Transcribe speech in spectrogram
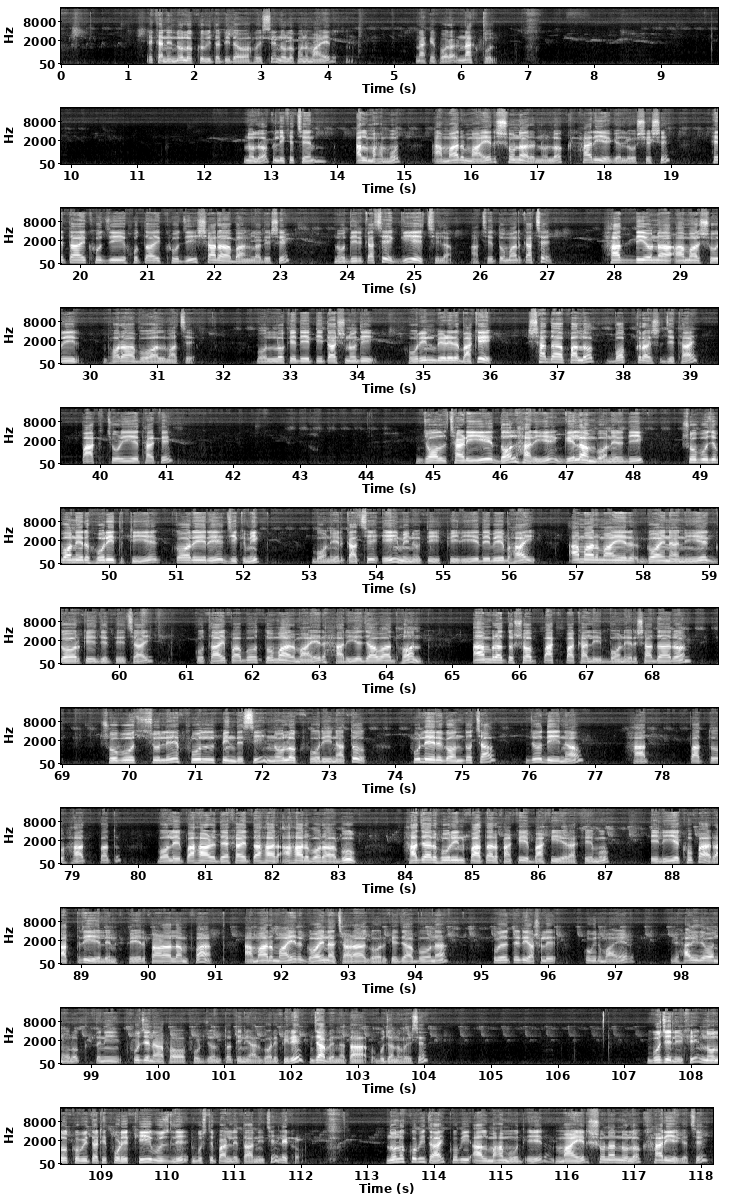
এখানে নোলক কবিতাটি দেওয়া হয়েছে নোলক মানে মায়ের নাকে পড়ার নাকফুল নোলক লিখেছেন, আল মাহমুদ, আমার মায়ের সোনার নোলক হারিয়ে গেল শেষে। হেতায় খুঁজি, হোতায় খুঁজি সারা বাংলাদেশে। নদীর কাছে গিয়েছিলাম, আছে তোমার কাছে। হাত দিও না আমার শরীর, ভরা বোয়াল মাছে। বলল, কেঁদে তিতাস নদী? হরিণ বেড়ের বাঁকে? সাদা পালক বক্রাস যেথায়, পাক চড়িয়ে থাকে। জল ছাড়িয়ে দল হারিয়ে গেলাম বনের দিক। সবুজ বনের হরিত টিয়ে করে রে ঝিকমিক। বনের কাছে এই মিনতি ফিরিয়ে দেবে ভাই। আমার মায়ের গয়না নিয়ে গড়কে যেতে চাই। কোথায় পাবো তোমার মায়ের হারিয়ে যাওয়া ধন? আমরা তো সব পাক পাখালি বনের সাধারণ। সবুজ চুলে ফুল পিন্দেছি, নোলক পরি না তো। ফুলের গন্ধ চাও, যদি নাও। হাত পাতো হাত পাতো, বলে পাহাড় দেখায় তাহার আহার বরা বুক। হাজার হরিণ পাতার ফাঁকে বাঁকিয়ে রাখে মুখ। এলিয়ে খোপা, রাত্রি এলেন, ফের পাড়ালাম পা আমার মায়ের গয়না ছাড়া গড়কে যাব না। কবিতাটি আসলে কবির মায়ের যে হারিয়ে যাওয়া নোলক তিনি খুঁজে না পাওয়া পর্যন্ত তিনি আর ঘরে ফিরে যাবেন না, তা বোঝানো হয়েছে। বুঝে লিখি, নোলক কবিতাটি পড়ে কি বুঝলে, বুঝতে পারলে তা নিচে লেখো। নোলক কবিতায় কবি আল মাহমুদ এর মায়ের সোনার নোলক হারিয়ে গেছে।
